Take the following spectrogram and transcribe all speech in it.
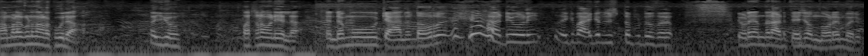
നമ്മളെ കൊണ്ട് നടക്കൂല. അയ്യോ പറ്റണ പണിയല്ല. എന്റെ മൂ കാനൻ ടവർ അടിപൊളി. എനിക്ക് ഭയങ്കര ഇഷ്ടപ്പെട്ടു സ്ഥലം. ഇവിടെ എന്തായാലും അടുത്ത ആഴ്ച ഒന്നോടെയും വരും.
